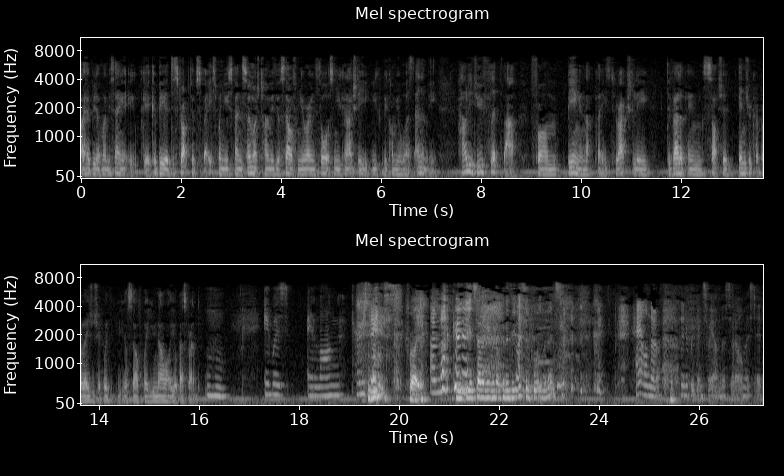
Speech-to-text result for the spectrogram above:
I hope you don't mind me saying it, it. It could be a destructive space when you spend so much time with yourself and your own thoughts, and you can actually you can become your worst enemy. How did you flip that from being in that place to actually developing such an intricate relationship with yourself, where you now are your best friend? Mhm. It was a long process. right. I'm not gonna. You, are telling me we're not going to do this in 40 minutes? Hell no. I don't know if we can swear on this, but I almost did.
